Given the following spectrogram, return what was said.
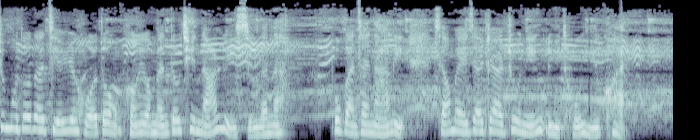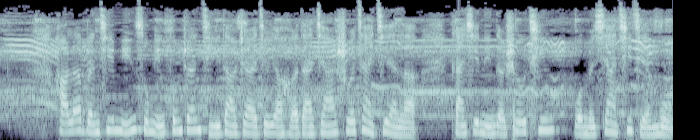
这么多的节日活动，朋友们都去哪儿旅行了呢？不管在哪里，小美在这儿祝您旅途愉快。好了，本期民俗民风专辑到这儿就要和大家说再见了，感谢您的收听，我们下期节目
